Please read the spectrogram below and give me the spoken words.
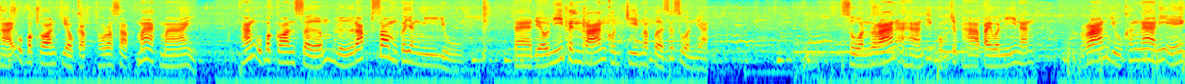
ขายอุปกรณ์เกี่ยวกับโทรศัพท์มากมาย ทั้งอุปกรณ์เสริมหรือรับซ่อมก็ยังมีอยู่ แต่เดี๋ยวนี้เป็นร้านคนจีนมาเปิดซะส่วนใหญ่ ส่วนร้านอาหารที่ผมจะพาไปวันนี้นั้น ร้านอยู่ข้างหน้านี่เอง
